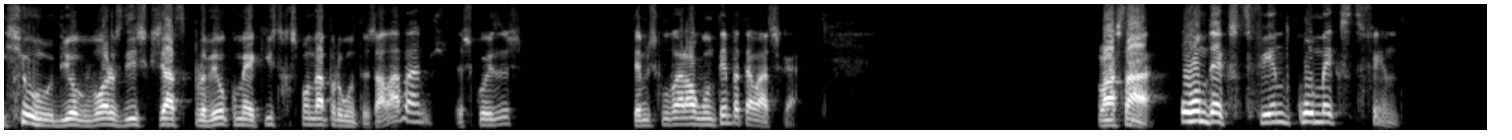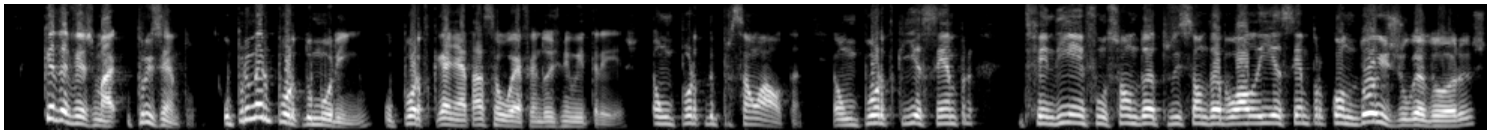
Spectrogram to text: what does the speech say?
e o Diogo Borges diz que já se perdeu como é que isto responde à pergunta. Já lá vamos. As coisas temos que levar algum tempo até lá chegar. Lá está. Onde é que se defende? Como é que se defende? Cada vez mais. Por exemplo, o primeiro Porto do Mourinho, o Porto que ganha a taça UEFA em 2003, é um Porto de pressão alta. É um Porto que ia sempre, defendia em função da posição da bola, ia sempre com dois jogadores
